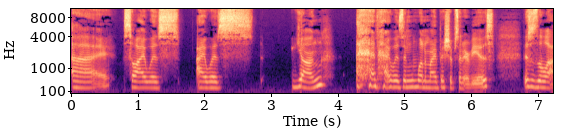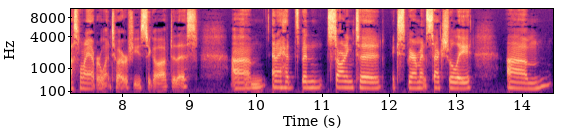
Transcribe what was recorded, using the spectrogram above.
uh, so i was i was young and i was in one of my bishop's interviews. This was the last one i ever went to. I refused to go after this. Um, and i had been starting to experiment sexually. Um,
